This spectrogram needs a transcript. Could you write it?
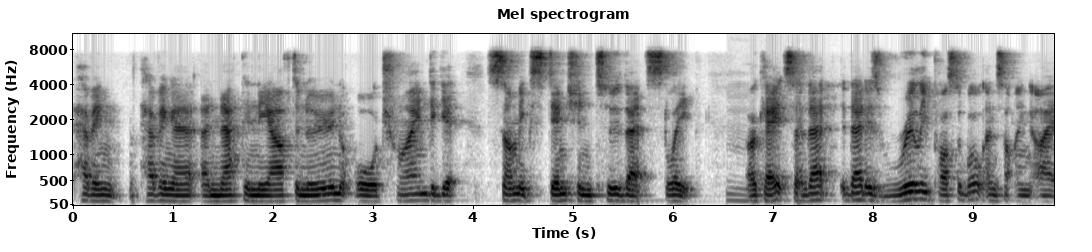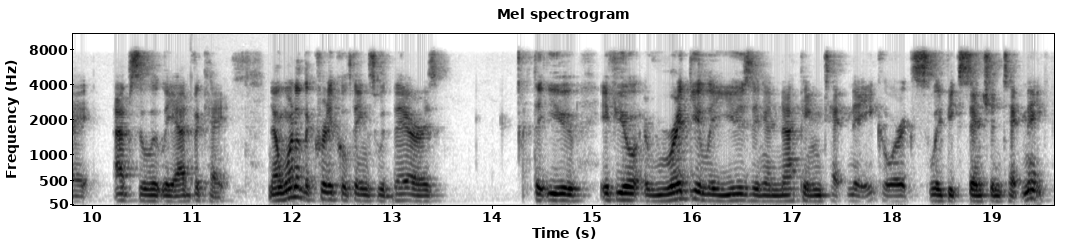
having having a, a nap in the afternoon or trying to get some extension to that sleep. Mm. Okay, so that that is really possible and something I absolutely advocate. Now, one of the critical things with there is that you, if you're regularly using a napping technique or a sleep extension technique,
